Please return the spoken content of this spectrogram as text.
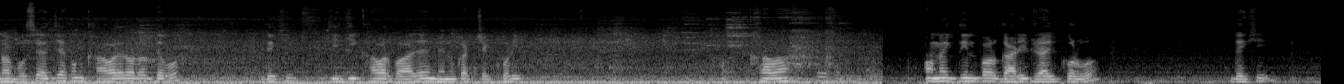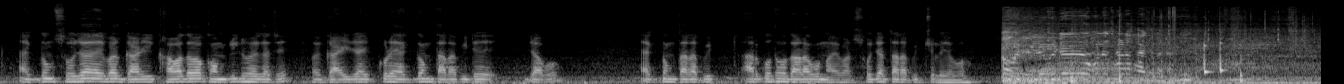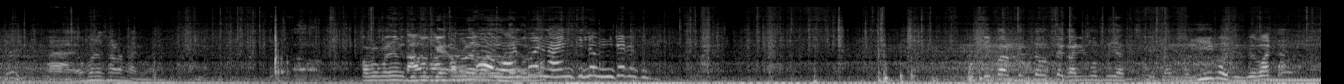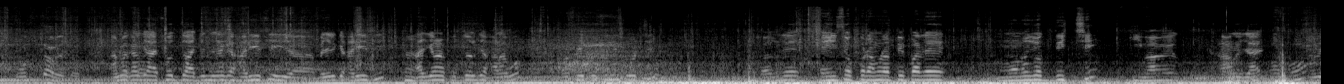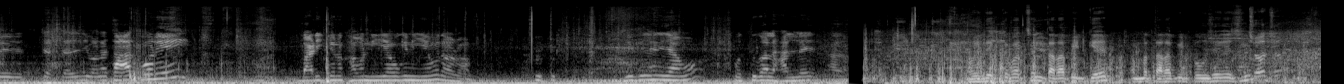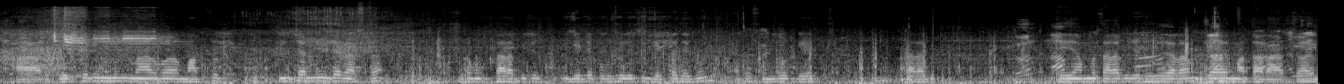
না? বসে আছি এখন খাবারের অর্ডার দেব। দেখি কি কি খাবার পাওয়া যায় মেনু কার্ড চেক করি। খাওয়া অনেক দিন পর গাড়ি ড্রাইভ করব। দেখি একদম সোজা এবার গাড়ি খাওয়া দাওয়া কমপ্লিট হয়ে গেছে। এবার গাড়ি ড্রাইভ করে একদম তারাপীঠে যাব। একদম তারাপীঠ আর কোথাও দাঁড়াবো না এবার সোজা তারাপীঠ চলে যাব। কিলোমিটারের ওখানে ছাড়া থাকবে না হ্যাঁ ওখানে ছাড়া থাকবে না আমার মাঝে তাও আমরা বান্ধবী ওয়ান পয়েন্ট নাইন কিলোমিটার পেপার করতে করতে গাড়ির মধ্যে যাচ্ছি কি করছিস ব্যাপারটা? করতে হবে তো। আমরা কালকে আজ সদ্য আর্জেন্টিনাকে হারিয়েছি বাজারকে হারিয়েছি। আজকে আমরা ফুটবলকে হারাবো। আমরা সেই প্রস্তুতি করছি। তাহলে সেই হিসাব করে আমরা পেপারে মনোযোগ দিচ্ছি কীভাবে হারানো যায়। আমি স্ট্র্যাটেজি বানাচ্ছি। তারপরেই বাড়ির জন্য খাবার নিয়ে যাব কি নিয়ে যাব তারপর ভাববো জিতলে যাব পর্তুগাল হারলে। ওই দেখতে পাচ্ছেন তারাপীঠ গেট আমরা তারাপীঠ পৌঁছে গেছি। আর গেট থেকে মিনিমাম মাত্র তিন চার মিনিটের রাস্তা এবং তারাপীঠের গেটে পৌঁছে গেছি। গেটটা দেখুন, এত সুন্দর গেট তারাপীঠ এই আমরা তারাপীঠে ঢুকে গেলাম। জয় মা তারা, জয়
